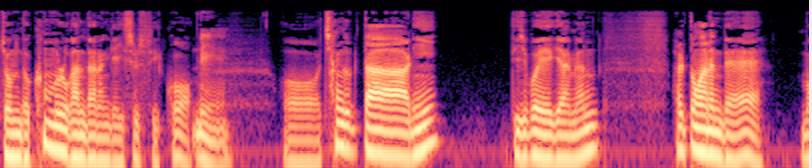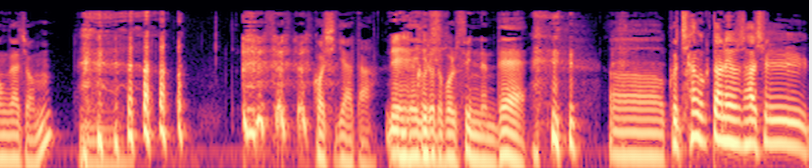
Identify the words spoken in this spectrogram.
좀 더 큰 물로 간다는 게 있을 수 있고, 네. 어, 창극단이 뒤집어 얘기하면 활동하는데 뭔가 좀 음, 거시기하다. 네, 이 얘기로도 거시- 볼수 있는데 어, 그 창극단에서 사실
